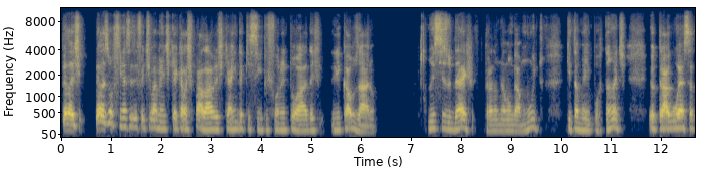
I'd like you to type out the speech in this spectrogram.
pelas pelas ofensas efetivamente que aquelas palavras que ainda que simples foram entoadas lhe causaram. No inciso 10, para não me alongar muito, que também é importante, eu trago essa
